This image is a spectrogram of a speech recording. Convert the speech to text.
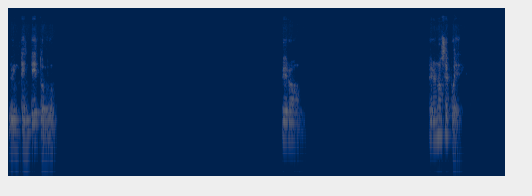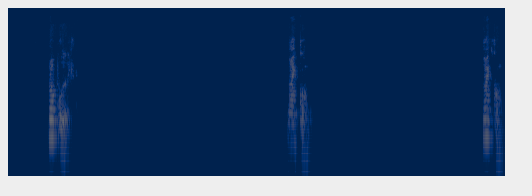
lo intenté todo, pero, pero no se puede. No pude. No hay cómo. No hay cómo.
